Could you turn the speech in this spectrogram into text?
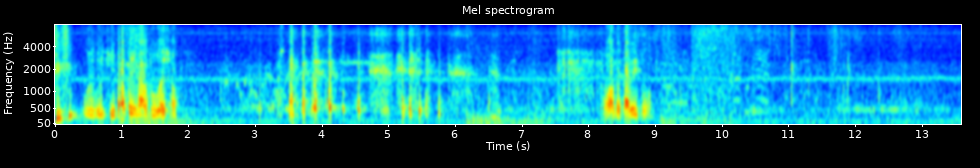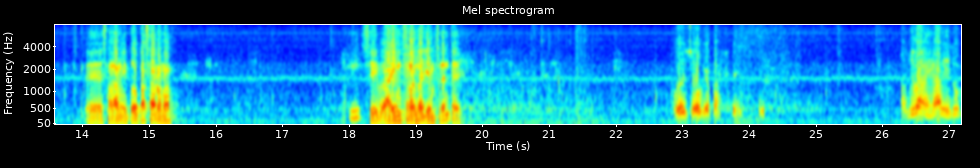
Uy, Vichy, te ha peinado tu eso. Toma, petadito. Eh, Salami, ¿puedo pasar o no? Sí. Sí, hay un franco allí enfrente. Por eso, que pase. Arriba no hay nadie, tú.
